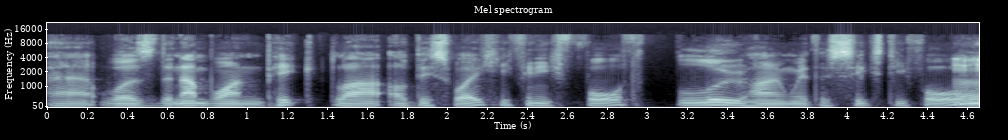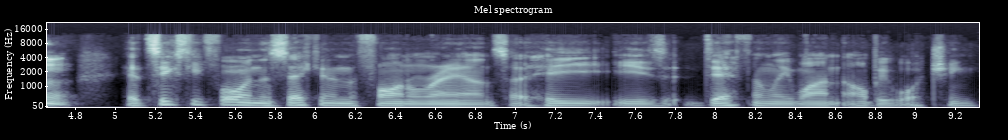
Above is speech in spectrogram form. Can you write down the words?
uh, was the number one pick la- of this week. He finished fourth, flew home with a 64. Mm. He had 64 in the second and the final round. So he is definitely one I'll be watching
